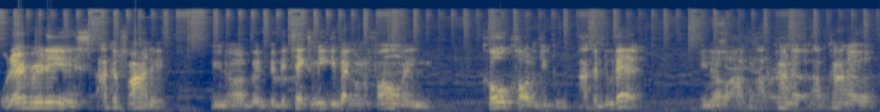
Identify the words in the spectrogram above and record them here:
whatever it is, I can find it. You know, if, if it takes me to get back on the phone and cold calling people, I can do that. You know, I- I'm kind of, I'm kind of,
